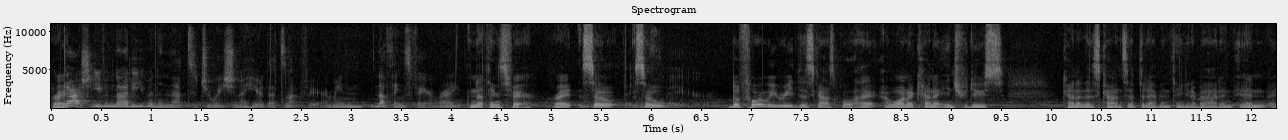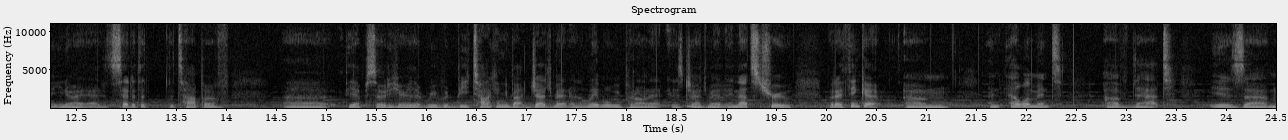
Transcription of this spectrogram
right? Gosh, even not even in that situation, I hear that's not fair. I mean, nothing's fair, right? Nothing's fair, right? So, Nothing's so fair. before we read this gospel, I, I want to kind of introduce kind of this concept that I've been thinking about. And, and you know, I, I said at the, the top of uh, the episode here that we would be talking about judgment, or the label we put on it is judgment, and that's true. But I think a, um, an element of that is, um,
